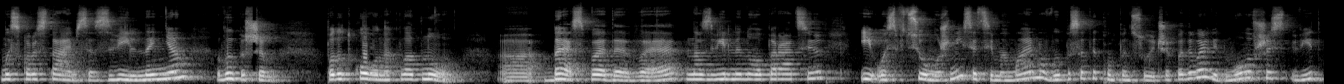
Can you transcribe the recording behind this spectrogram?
ми скористаємося звільненням, випишемо податкову накладну без ПДВ на звільнену операцію. І ось в цьому ж місяці ми маємо виписати компенсуюче ПДВ, відмовившись від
